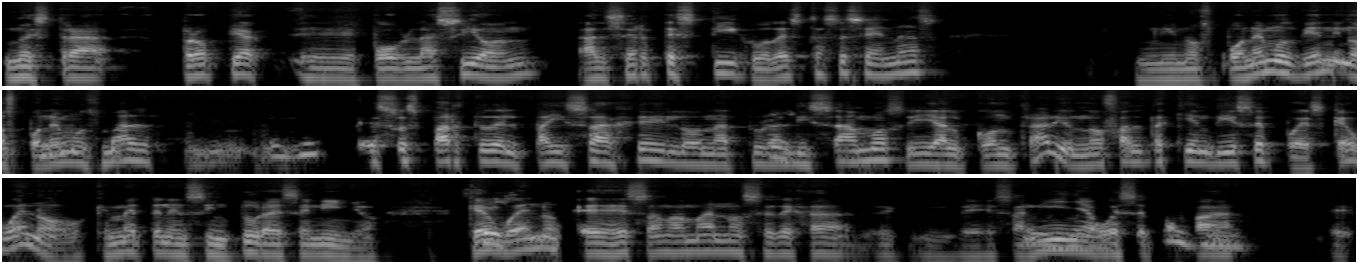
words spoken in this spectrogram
nuestra propia eh, población, al ser testigo de estas escenas, ni nos ponemos bien ni nos ponemos mal. Eso es parte del paisaje y lo naturalizamos y al contrario, no falta quien dice, pues qué bueno que meten en cintura a ese niño, qué bueno que esa mamá no se deja de, esa niña o ese papá eh,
